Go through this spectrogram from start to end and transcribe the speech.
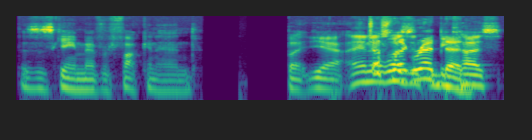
does this game ever fucking end? But yeah, and Just it like wasn't Red Dead. because.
